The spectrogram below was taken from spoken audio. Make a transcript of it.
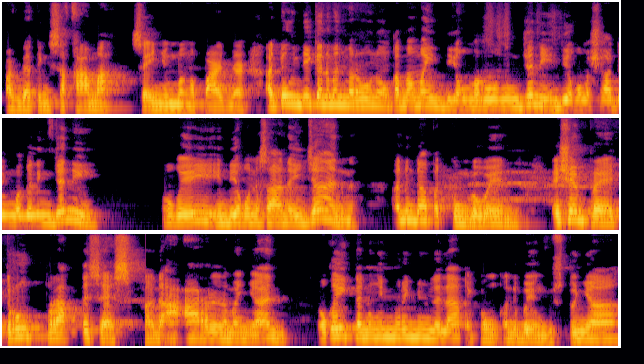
pagdating sa kama sa inyong mga partner. At kung hindi ka naman marunong, kamama, hindi ako marunong dyan eh. Hindi ako masyadong magaling dyan eh. Okay? Hindi ako nasanay dyan. Anong dapat kong gawin? Eh syempre, through practices, uh, naaaral naman yan. Okay, tanungin mo rin yung lalaki kung ano ba yung gusto niya,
